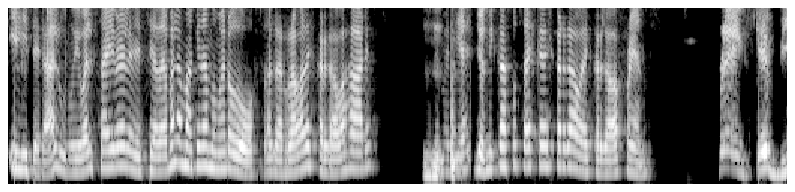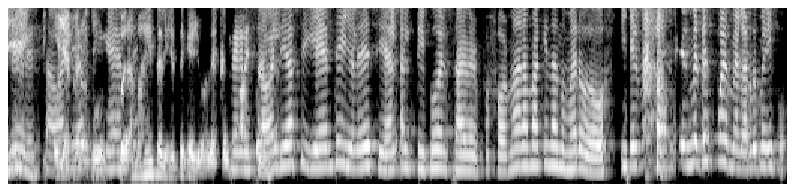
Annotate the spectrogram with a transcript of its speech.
Y literal, uno iba al cyber y le decía, dame la máquina número dos. Agarraba, descargaba Ares. yo en mi caso, ¿sabes qué descargaba? Descargaba Friends. Franks, qué bien. Oye, pero tú, tú, eras más inteligente que yo. Regresaba el día siguiente y yo le decía al, tipo del cyber, por favor, me da la máquina número dos. Y él, él me, después me agarró y me dijo,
